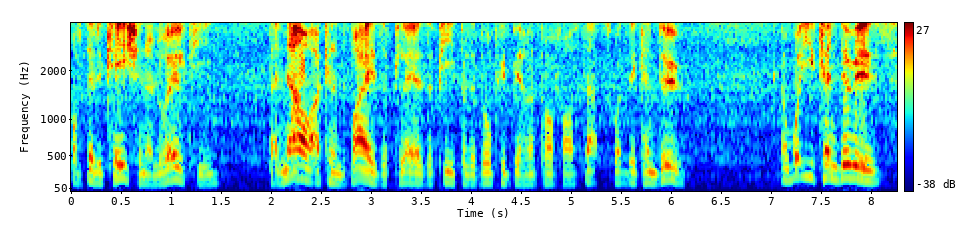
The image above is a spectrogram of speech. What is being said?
of dedication and loyalty that now I can advise the players, the people, the real people behind the profile stats, what they can do. And what you can do is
